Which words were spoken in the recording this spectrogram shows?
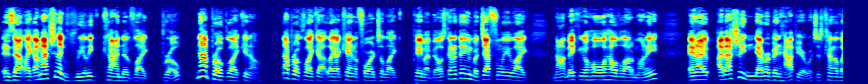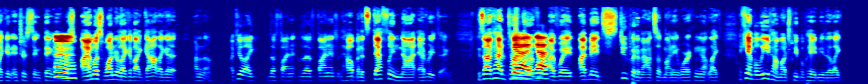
is that like I'm actually like really kind of like broke, not broke like you know, not broke like uh, like I can't afford to like pay my bills kind of thing, but definitely like not making a whole hell of a lot of money. And I I've actually never been happier, which is kind of like an interesting thing. I, almost, I almost wonder like if I got like a I don't know. I feel like the fin- the finance would help, but it's definitely not everything. Because I've had times Yeah, where I've, yeah. I've wait I've made stupid amounts of money working at like I can't believe how much people paid me to like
